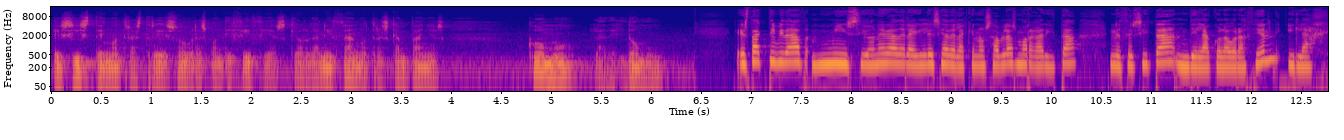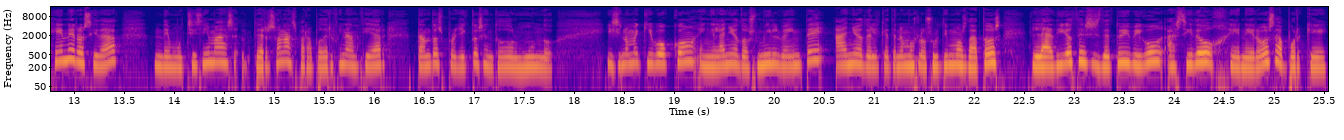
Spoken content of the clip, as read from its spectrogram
existen otras tres obras pontificias que organizan otras campañas como la del Domo, esta actividad misionera de la Iglesia de la que nos hablas, Margarita, necesita de la colaboración y la generosidad de muchísimas personas para poder financiar tantos proyectos en todo el mundo. Y si no me equivoco, en el año 2020, año del que tenemos los últimos datos, la diócesis de Tuy Vigo ha sido generosa porque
